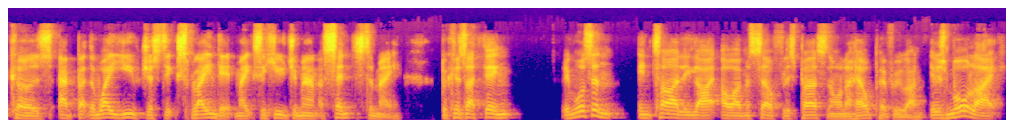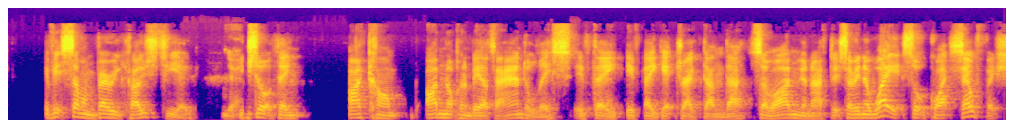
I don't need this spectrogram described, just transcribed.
because. Uh, but the way you've just explained it makes a huge amount of sense to me because I think it wasn't entirely like, oh, I'm a selfless person, I want to help everyone. It was more like if it's someone very close to you, Yeah. you sort of think, I can't, I'm not going to be able to handle this if they if they get dragged under. So I'm going to have to. So in a way, it's sort of quite selfish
